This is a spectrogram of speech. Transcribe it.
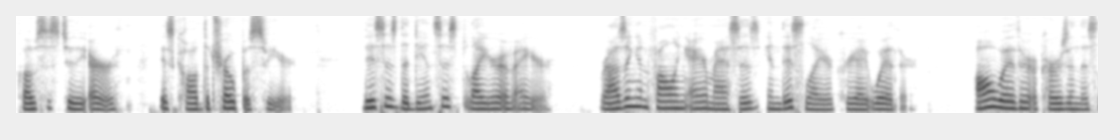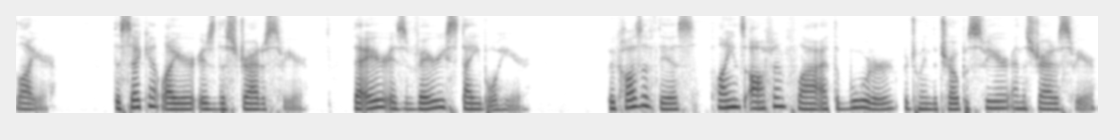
closest to the Earth, is called the troposphere. This is the densest layer of air. Rising and falling air masses in this layer create weather. All weather occurs in this layer. The second layer is the stratosphere. The air is very stable here. Because of this, planes often fly at the border between the troposphere and the stratosphere.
